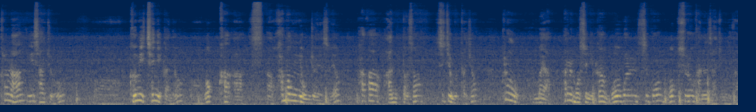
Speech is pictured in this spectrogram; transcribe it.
그러나 이 사주 어, 금이 채니까요. 어, 목화 아, 아, 화목용조에서요. 화가 안 떠서 쓰지 못하죠. 그럼 뭐야 화를 못 쓰니까 목을 쓰고 목수로 가는 사주입니다.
